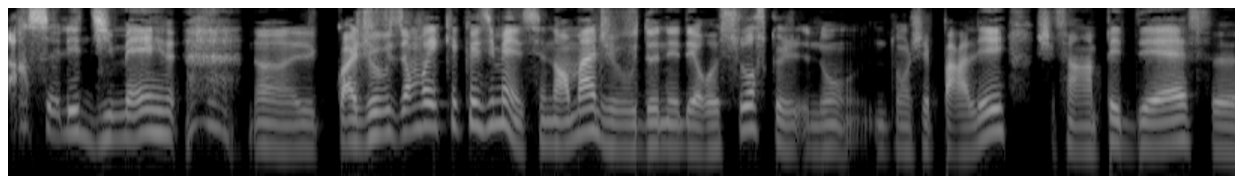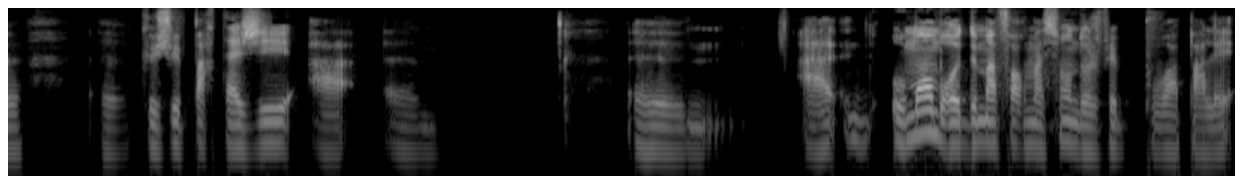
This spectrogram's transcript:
harceler d'emails. quoi, je vais vous envoyer quelques emails. C'est normal. Je vais vous donner des ressources que, dont, j'ai parlé. Je vais faire un PDF euh, euh, que je vais partager à, euh, aux membres de ma formation dont je vais pouvoir parler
